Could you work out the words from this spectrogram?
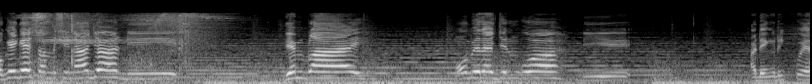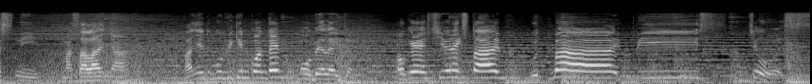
Oke guys, sampai sini aja di gameplay Mobile Legend gua di ada yang request nih masalahnya. Makanya itu gua bikin konten Mobile Legend. Oke, okay, see you next time. Goodbye. Peace. Cus.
